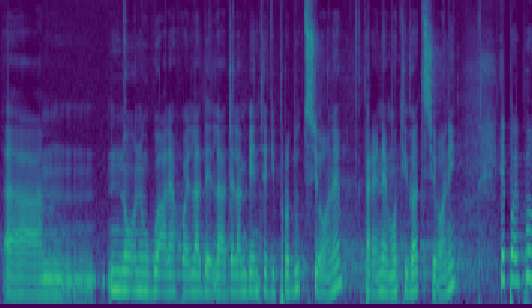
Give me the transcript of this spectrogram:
ehm, non uguale a quella dell'ambiente dell di produzione per n motivazioni. E poi può,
